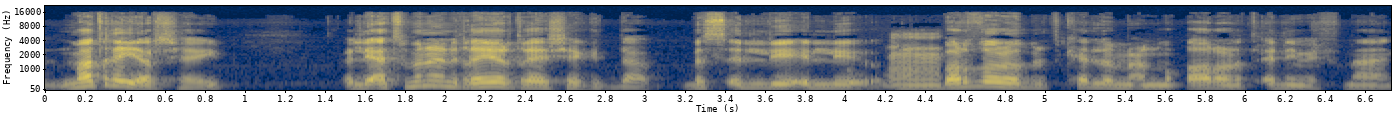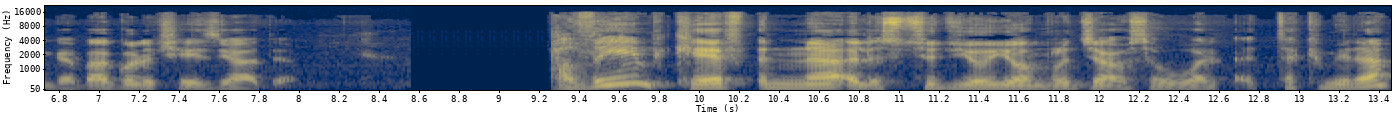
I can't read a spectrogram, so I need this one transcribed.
ما تغير شيء. اللي أتمنى إنه يتغير تغير شيء قدام. بس اللي اللي أمم. برضو لو بنتكلم عن مقارنة أنمي في مانجا بقول لك شيء زيادة. عظيم كيف إن الأستوديو يوم رجع وسوى التكملة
